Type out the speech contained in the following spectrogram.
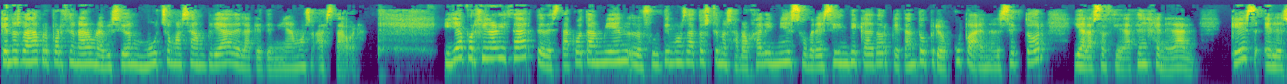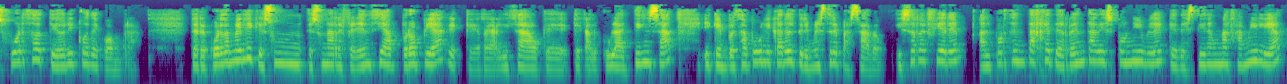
que nos van a proporcionar una visión mucho más amplia de la que teníamos hasta ahora. Y ya por finalizar, te destaco también los últimos datos que nos arroja el IMIE sobre ese indicador que tanto preocupa en el sector y a la sociedad en general, que es el esfuerzo teórico de compra. Te recuerdo, Meli, que es, un, es una referencia propia que, realiza o que, calcula TINSA y que empezó a publicar el trimestre y se refiere al porcentaje de renta disponible que destina una familia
